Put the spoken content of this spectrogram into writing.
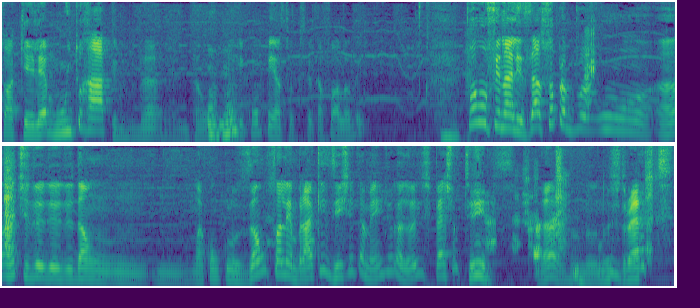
Só que ele é muito rápido, né? Então uhum. ele compensa o que você está falando aí. Vamos finalizar, só para um, antes de, de, de dar um, um, uma conclusão, só lembrar que existem também jogadores special teams né, no, nos drafts.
